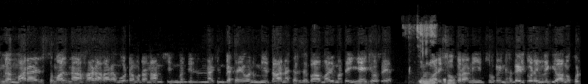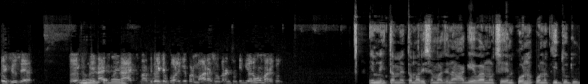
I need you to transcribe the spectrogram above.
મારા સમાજના હારા હારા મોટા મોટા નામસિંહ મંદિર નાખીને બેઠા એવા મેં દા નાખેલ છે બા મારી માટે અહીંયા થયો છે. મારી છોકરાની છોકરીની હગાઈ તોડાઈ લઈ ગયો આમાં ખોટું થયું છે. તો એ કે નાચમાં ગઈ તો પણ મારા છોકરાને છૂટી ગયો હું મારે કરું? એમની તમે તમારી સમાજના આગેવાનો છે એને કોને કોને કીધું તું?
